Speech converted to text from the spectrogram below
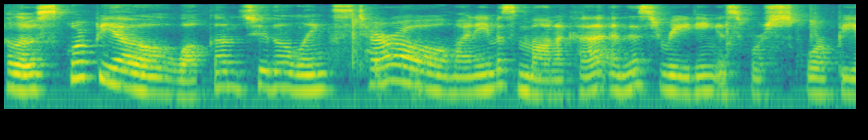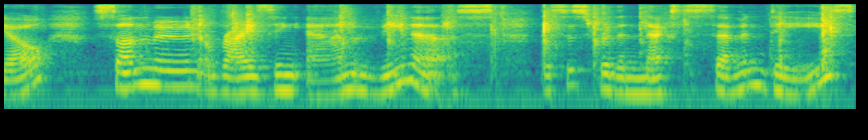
Hello, Scorpio. Welcome to the Lynx Tarot. My name is Monica, and this reading is for Scorpio, Sun, Moon, Rising, and Venus. This is for the next seven days,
